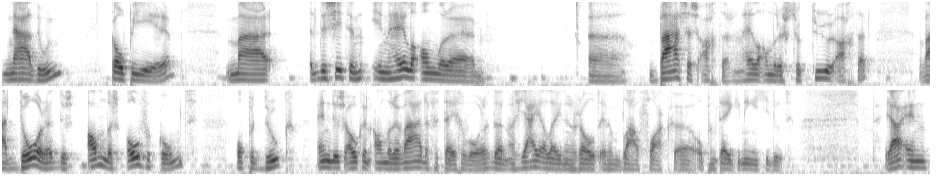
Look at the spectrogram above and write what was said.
nadoen, kopiëren. Maar er zit een, hele andere... basis achter, een hele andere structuur achter. Waardoor het dus anders overkomt op het doek En dus ook een andere waarde vertegenwoordigt dan als jij alleen een rood en een blauw vlak uh, op een tekeningetje doet. Ja, en,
